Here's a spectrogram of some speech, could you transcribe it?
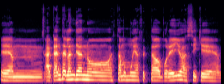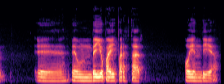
Em, acá en Tailandia no estamos muy afectados por ello, así que eh, es un bello país para estar hoy en día.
